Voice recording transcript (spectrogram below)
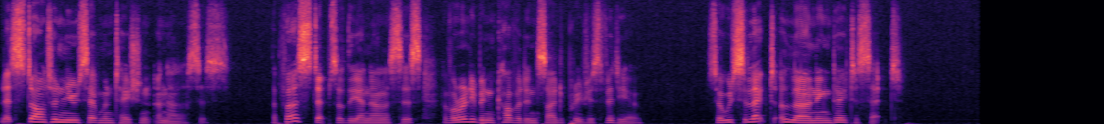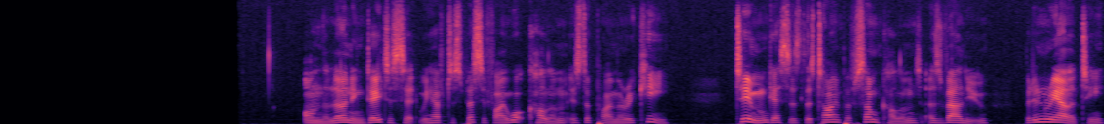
Let's start a new segmentation analysis. The first steps of the analysis have already been covered inside a previous video. So we select a learning dataset. On the learning dataset we have to specify what column is the primary key. Tim guesses the type of some columns as value, but in reality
